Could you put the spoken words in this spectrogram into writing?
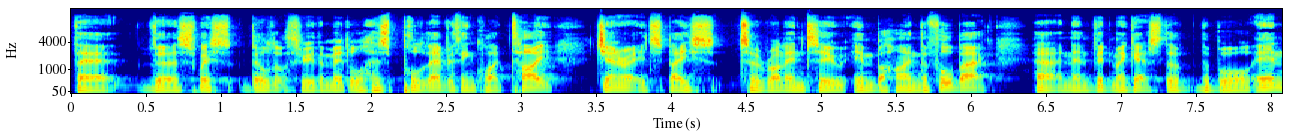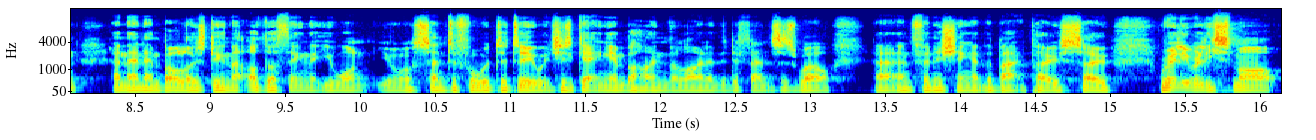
the the Swiss build up through the middle has pulled everything quite tight, generated space to run into in behind the fullback, uh, and then Widmer gets the, the ball in, and then Embolo's doing that other thing that you want your centre forward to do, which is getting in behind the line of the defence as well uh, and finishing at the back post. So really, really smart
